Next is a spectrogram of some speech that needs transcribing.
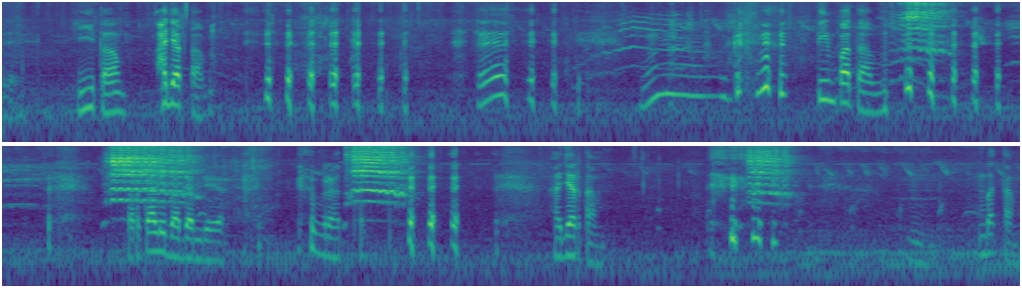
deh. Hitam, hajar tam. Hmm, Timpa tam. Besar kali badan dia. Berat. Hajar tam. Hmm, Mbak tam.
